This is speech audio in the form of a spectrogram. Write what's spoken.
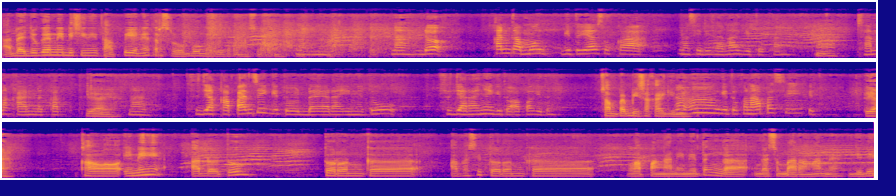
ada juga nih di sini tapi ini terselubung gitu termasuk Mm-mm. nah dok kan kamu gitu ya suka masih di sana gitu kan? Mm, sana kan dekat. Ya ya nah sejak kapan sih gitu daerah ini tuh sejarahnya gitu apa gitu? Sampai bisa kayak gini? Mm-mm, gitu. Kenapa sih gitu? Ya kalau ini Ado tuh turun ke apa sih turun ke lapangan ini tuh nggak nggak sembarangan ya. Jadi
